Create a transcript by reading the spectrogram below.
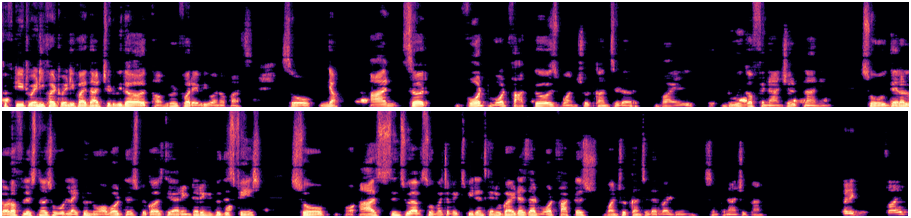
50 25 25 that should be the thumb rule for every one of us so yeah and sir what what factors one should consider while doing a financial planning. So there are a lot of listeners who would like to know about this because they are entering into this phase. So as since you have so much of experience can you guide us that what factors one should consider while doing some financial plan very good. So i'll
